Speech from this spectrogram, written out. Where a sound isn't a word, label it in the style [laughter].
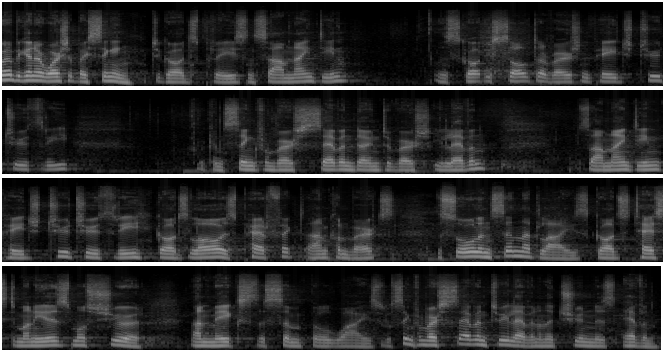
going to begin our worship by singing to God's praise in Psalm 19, the Scottish Psalter version, page 223. We can sing from verse 7 down to verse 11. Psalm 19, page 223 God's law is perfect and converts the soul in sin that lies. God's testimony is most sure and makes the simple wise. We'll sing from verse 7 to 11, and the tune is Evan.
